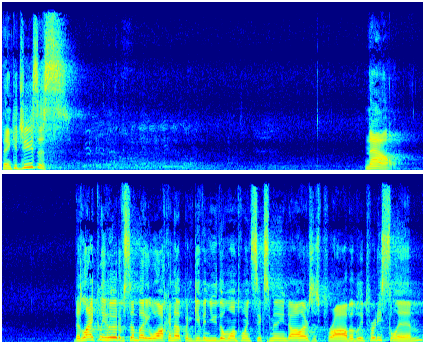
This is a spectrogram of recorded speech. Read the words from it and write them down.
Thank you, Jesus. Now, the likelihood of somebody walking up and giving you the $1.6 million is probably pretty slim,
